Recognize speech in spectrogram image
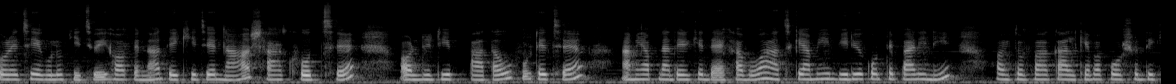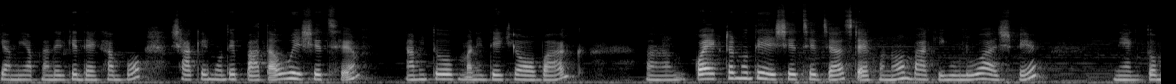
করেছি এগুলো কিছুই হবে না, দেখি যে না, শাক হচ্ছে অলরেডি পাতাও ফুটেছে। আমি আপনাদেরকে দেখাবো। আজকে আমি ভিডিও করতে পারিনি। হয়তো বা কালকে বা পরশুর দিকে আমি আপনাদেরকে দেখাবো। শাকের মধ্যে পাতাও এসেছে। আমি তো মানে দেখে অবাক। কয়েকটার মধ্যে এসেছে জাস্ট এখনও বাকিগুলোও আসবে। মানে একদম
